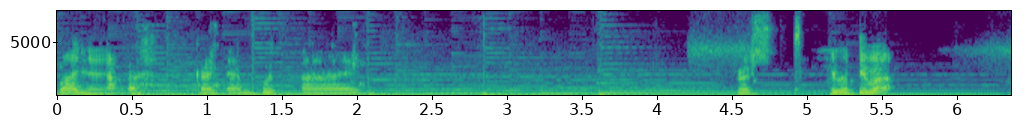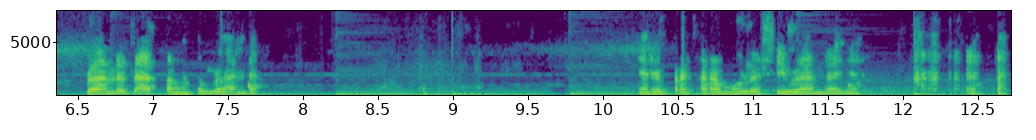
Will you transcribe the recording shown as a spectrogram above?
Banyak lah kerajaan Kutai. Terus tiba-tiba Belanda datang tuh Belanda. Nyari perkara mulu sih Belandanya.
